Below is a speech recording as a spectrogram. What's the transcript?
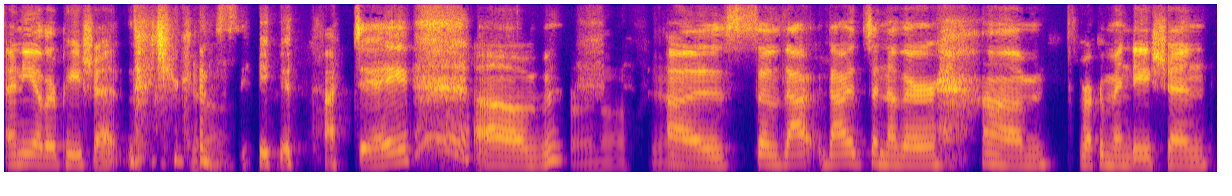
any other patient that you can yeah. see that day. Um, Fair enough. Yeah. Uh, so that that's another um, recommendation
